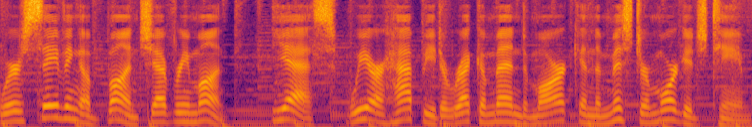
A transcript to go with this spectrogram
We're saving a bunch every month. Yes, we are happy to recommend Mark and the Mr. Mortgage team.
